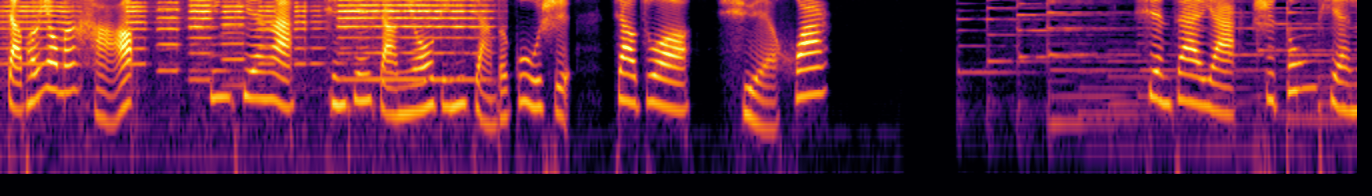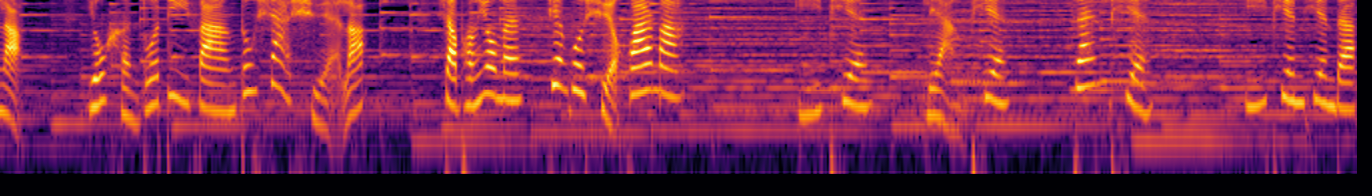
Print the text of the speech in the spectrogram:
小朋友们好，今天啊，晴天小牛给你讲的故事叫做《雪花》。现在呀是冬天了，有很多地方都下雪了。小朋友们见过雪花吗？一片，两片，三片，一片片的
